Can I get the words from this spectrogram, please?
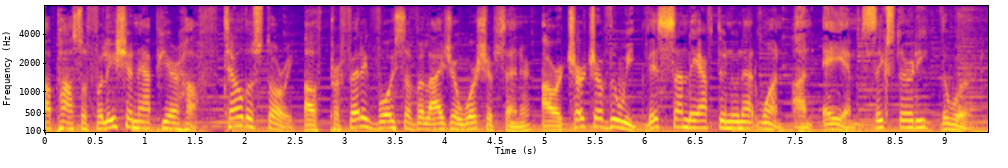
Apostle Felicia Napier Huff tell the story of Prophetic Voice of Elijah Worship Center, our Church of the Week, this Sunday afternoon at 1 on AM 630 The Word.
